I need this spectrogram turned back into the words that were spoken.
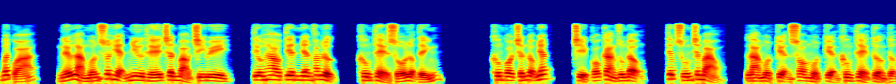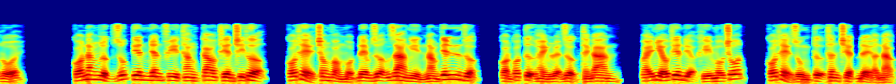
Bất quá, nếu là muốn xuất hiện như thế chân bảo chi uy, tiêu hao tiên nhân pháp lực, không thể số lượng tính. Không có chấn động nhất, chỉ có càng rung động, tiếp xuống chân bảo là một kiện so một kiện không thể tưởng tượng nổi. Có năng lực giúp tiên nhân phi thăng cao thiên tri thượng, có thể trong vòng một đêm dưỡng ra nghìn năm tiên dược, còn có tự hành luyện dược thành đan, quấy nhiều thiên địa khí mấu chốt, có thể dùng tự thân triệt để ẩn nặc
